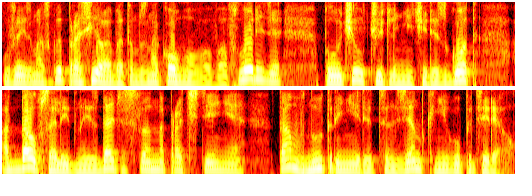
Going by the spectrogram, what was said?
уже из Москвы просил об этом знакомого во Флориде, получил чуть ли не через год, отдал в солидное издательство на прочтение, там внутренний рецензент книгу потерял.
